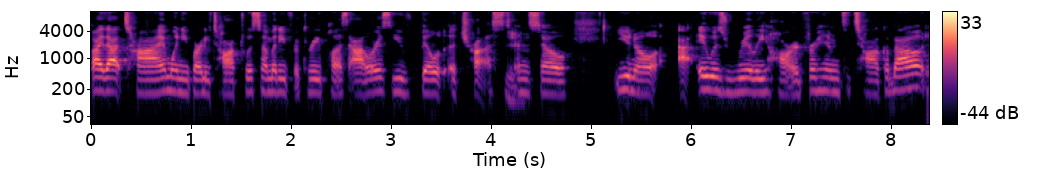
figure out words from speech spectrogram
by that time when you've already talked with somebody for three plus hours you've built a trust yeah. and so you know, it was really hard for him to talk about.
